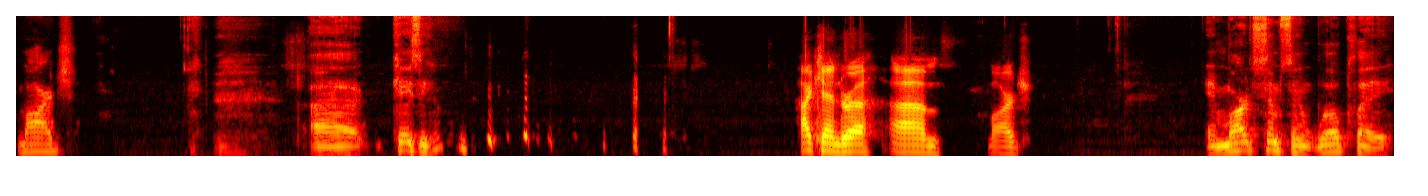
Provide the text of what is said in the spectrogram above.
Marge. Uh, Kasey. Hi, Kendra. Um, Marge and Marge Simpson will play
